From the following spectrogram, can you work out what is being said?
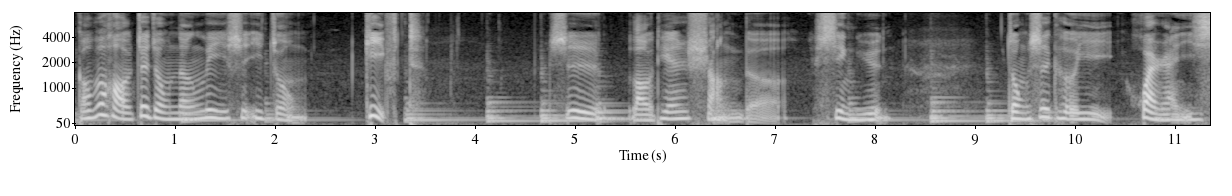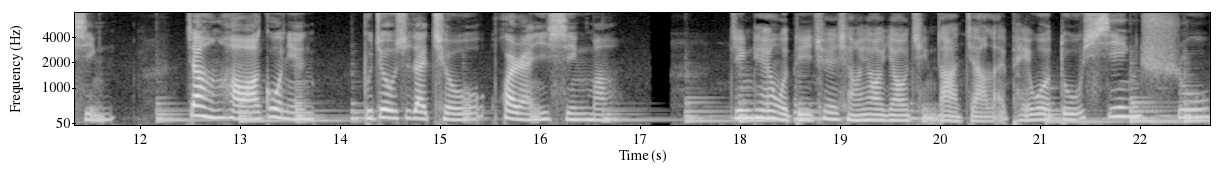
搞不好这种能力是一种 gift，是老天赏的幸运，总是可以焕然一新，这样很好啊。过年不就是在求焕然一新吗？今天我的确想要邀请大家来陪我读新书。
